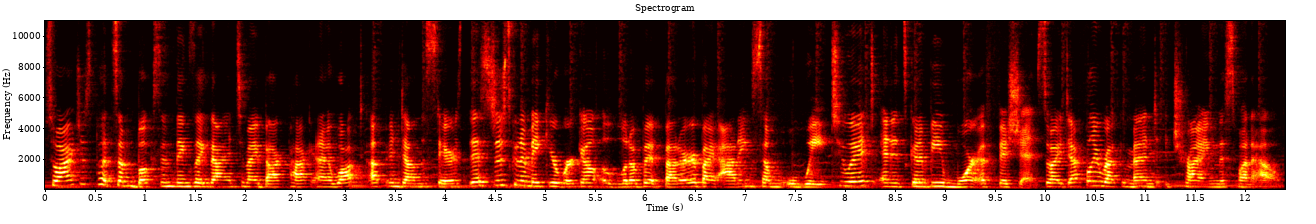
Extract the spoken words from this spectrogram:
So I just put some books and things like that into my backpack and I walked up and down the stairs. This is just gonna make your workout a little bit better by adding some weight to it and it's gonna be more efficient. So I definitely recommend trying this one out.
